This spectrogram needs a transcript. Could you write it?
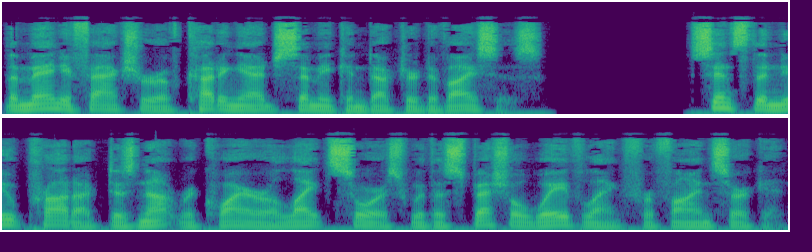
The manufacture of cutting edge semiconductor devices. Since the new product does not require a light source with a special wavelength for fine circuit,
